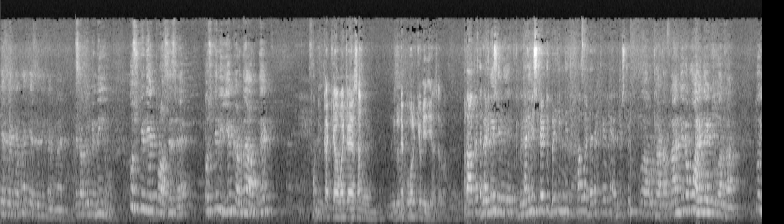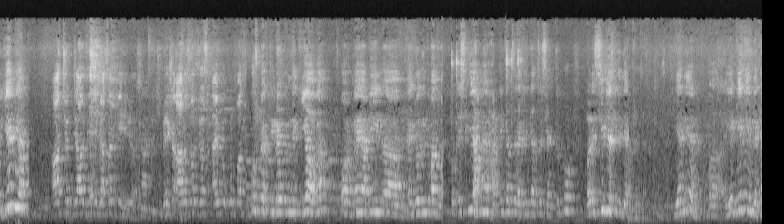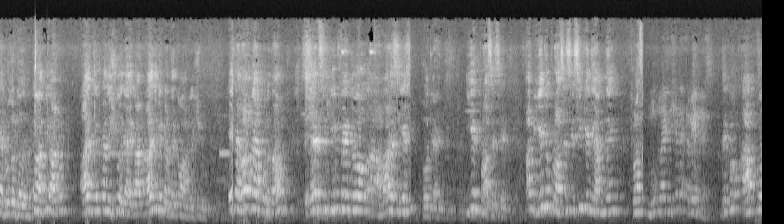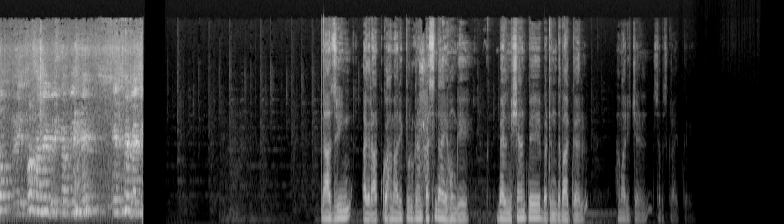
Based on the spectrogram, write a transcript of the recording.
कैसे करना है कैसे नहीं करना है कभी में नहीं हो। उसके लिए एक प्रोसेस है उसके लिए ये करना है आपने। इनका क्या वजह है सर इन्होंने कॉल क्यों नहीं दिया सर? एडमिनिस्ट्रेटिव बिल्डिंग में लिखा हुआ डायरेक्टरेट ने एडमिनिस्ट्रेटिव उठा था प्लान जगह वो हाईलाइट हुआ था। तो ये भी आप आजकल जल्द इसे गसन की ही। हाँ। बेश आरज़ो जो आई अमुक उन पर उस पर एक्टिवेट हमने किया होगा और मैं अभी एक दो दिन के बाद तो इसलिए हमें हॉर्टिकल्चर एग्रीकल्चर सेक्टर को बड़े सीरियसली देखा। यानी ये ये नहीं लिखा रूरल डेवलपमेंट तो अभी ऑर्डर आज जो कल इशू हो जाएगा आज मैं कर देता हूँ ऑर्डर इशू एक अलावा मैं आपको बताऊँ सेल्फ स्कीम में जो हमारा सीएस हो जाएगी ये प्रोसेस है। अब ये जो प्रोसेस इसी के लिए हमने थोड़ा सा and awareness. देखो आपको थोड़ा सा मैं ब्रीफ कर इसमें। इसमें नाजरीन अगर आपको हमारी प्रोग्राम पसंद आए होंगे बेल निशान पे बटन दबाकर हमारी चैनल सब्सक्राइब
